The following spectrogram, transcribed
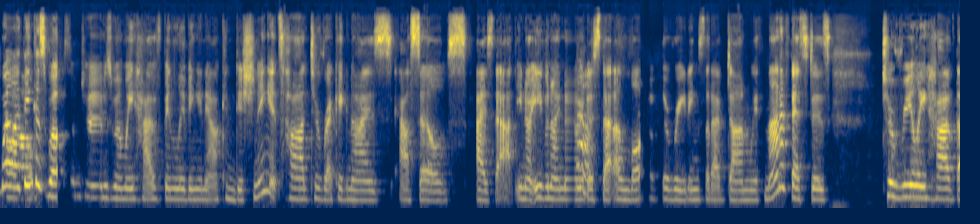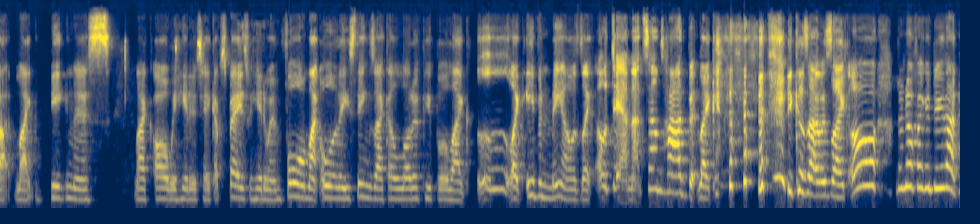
well, I think um, as well, sometimes when we have been living in our conditioning, it's hard to recognize ourselves as that. You know, even I noticed yeah. that a lot of the readings that I've done with manifestors to really have that like bigness, like, oh, we're here to take up space, we're here to inform, like all of these things. Like a lot of people, like, like even me, I was like, oh, damn, that sounds hard. But like, because I was like, oh, I don't know if I can do that.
